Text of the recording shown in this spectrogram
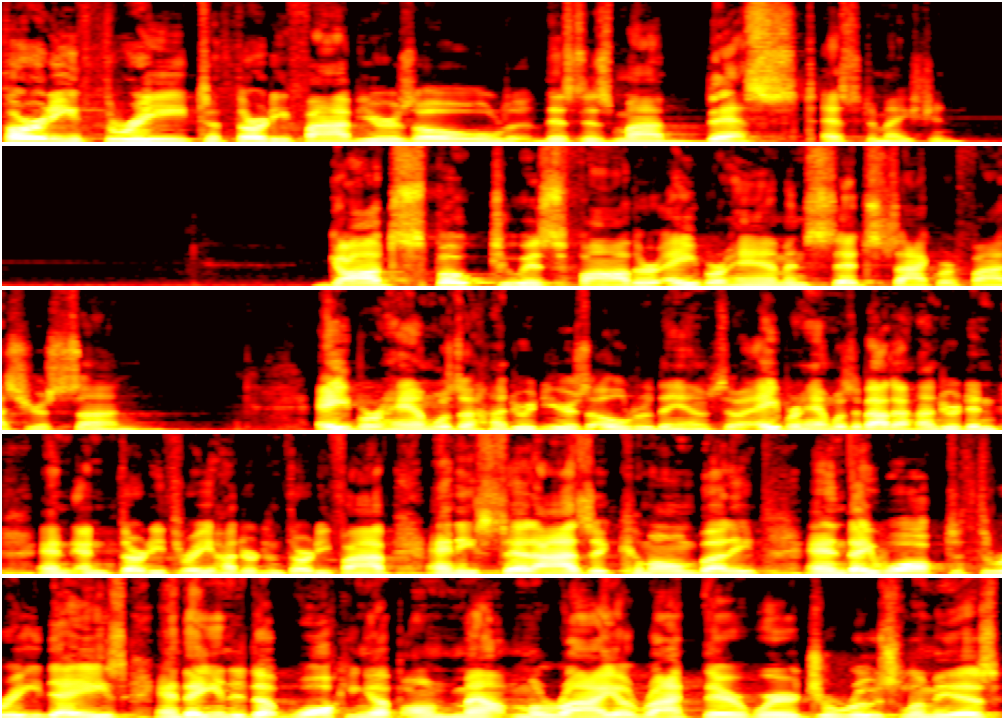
33 to 35 years old, this is my best estimation. God spoke to his father, Abraham, and said, Sacrifice your son. Abraham was 100 years older than him. So Abraham was about 133, 135. And he said, Isaac, come on, buddy. And they walked three days and they ended up walking up on Mount Moriah, right there where Jerusalem is,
